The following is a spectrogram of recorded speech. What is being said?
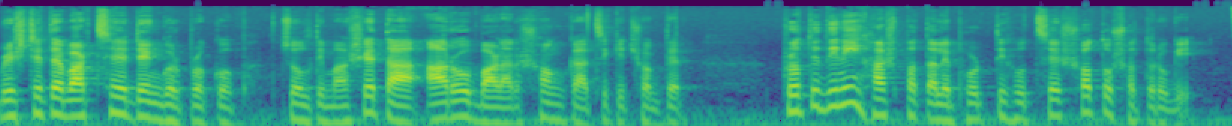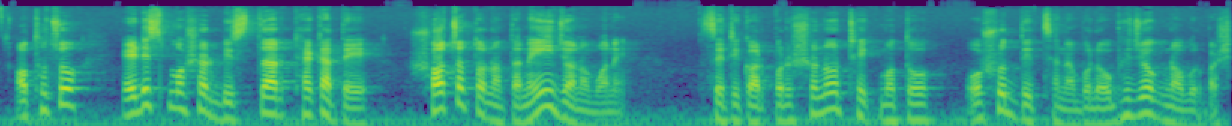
বৃষ্টিতে বাড়ছে ডেঙ্গুর প্রকোপ। চলতি মাসে তা আরও বাড়ার শঙ্কা চিকিৎসকদের। প্রতিদিনই হাসপাতালে ভর্তি হচ্ছে শত শত রোগী। অথচ এডিস মশার বিস্তার ঠেকাতে সচেতনতা নেই জনমনে। সিটি কর্পোরেশনও ঠিকমতো ওষুধ দিচ্ছে না বলে অভিযোগ নগরবাসী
